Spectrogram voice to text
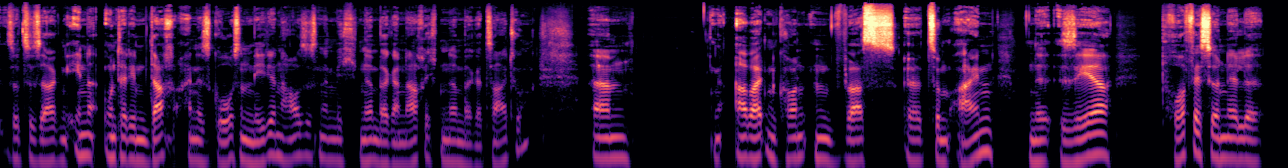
sozusagen in, unter dem Dach eines großen Medienhauses, nämlich Nürnberger Nachrichten, Nürnberger Zeitung, ähm, arbeiten konnten, was äh, zum einen eine sehr professionelle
